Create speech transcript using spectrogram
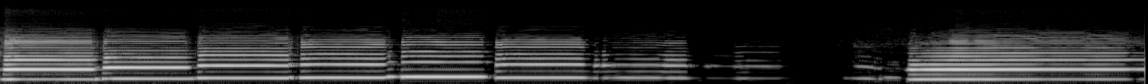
Uh...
